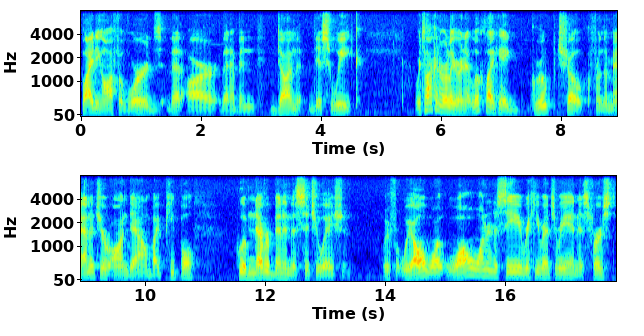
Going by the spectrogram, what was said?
biting off of words that are that have been done this week. We're talking earlier, and it looked like a group choke from the manager on down by people who have never been in this situation. We we all all wanted to see Ricky Renteria in his first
